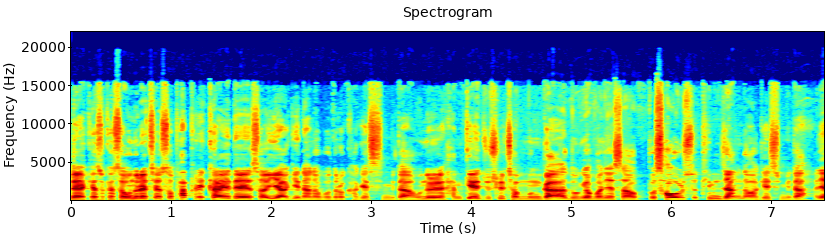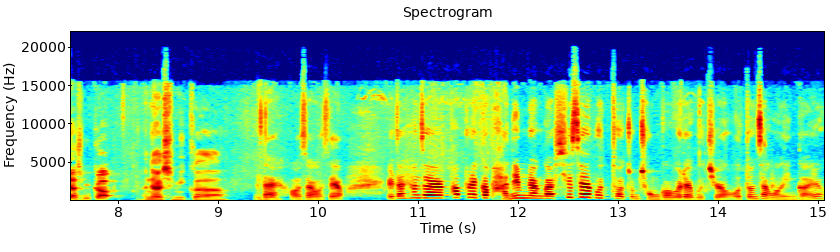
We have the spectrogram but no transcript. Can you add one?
네, 계속해서 오늘의 채소 파프리카에 대해서 이야기 나눠보도록 하겠습니다. 오늘 함께해 주실 전문가 농협원예사업부 서울수 팀장 나와 계십니다. 안녕하십니까? 안녕하십니까. 네, 어서 오세요. 일단 현재 파프리카 반입량과 시세부터 좀 점검을 해보죠. 어떤 상황인가요?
